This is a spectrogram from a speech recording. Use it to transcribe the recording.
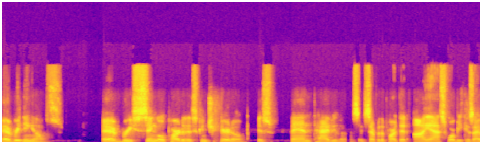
everything else every single part of this concerto is fantabulous except for the part that i asked for because i,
